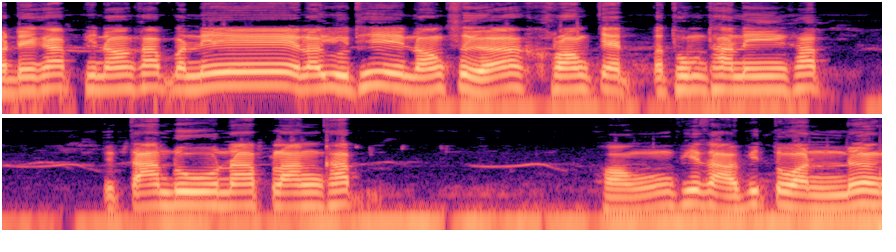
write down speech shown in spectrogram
วัสดีครับพี่น้องครับวันนี้เราอยู่ที่หนองเสือคลองเจ็ดปทุมธานีครับ ติดตามดูนาปลังครับ ของพี่สาวพี่ตวนเนื่อง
